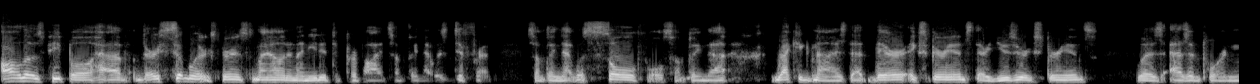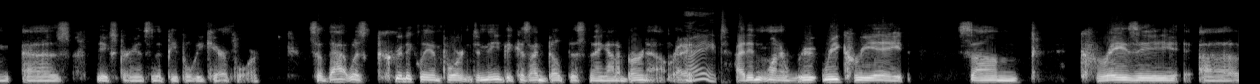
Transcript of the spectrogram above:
all those people have a very similar experience to my own, and I needed to provide something that was different, something that was soulful, something that recognized that their experience, their user experience, was as important as the experience of the people we care for. So that was critically important to me because I built this thing out of burnout, right? Right. I didn't want to re- recreate some crazy, uh,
